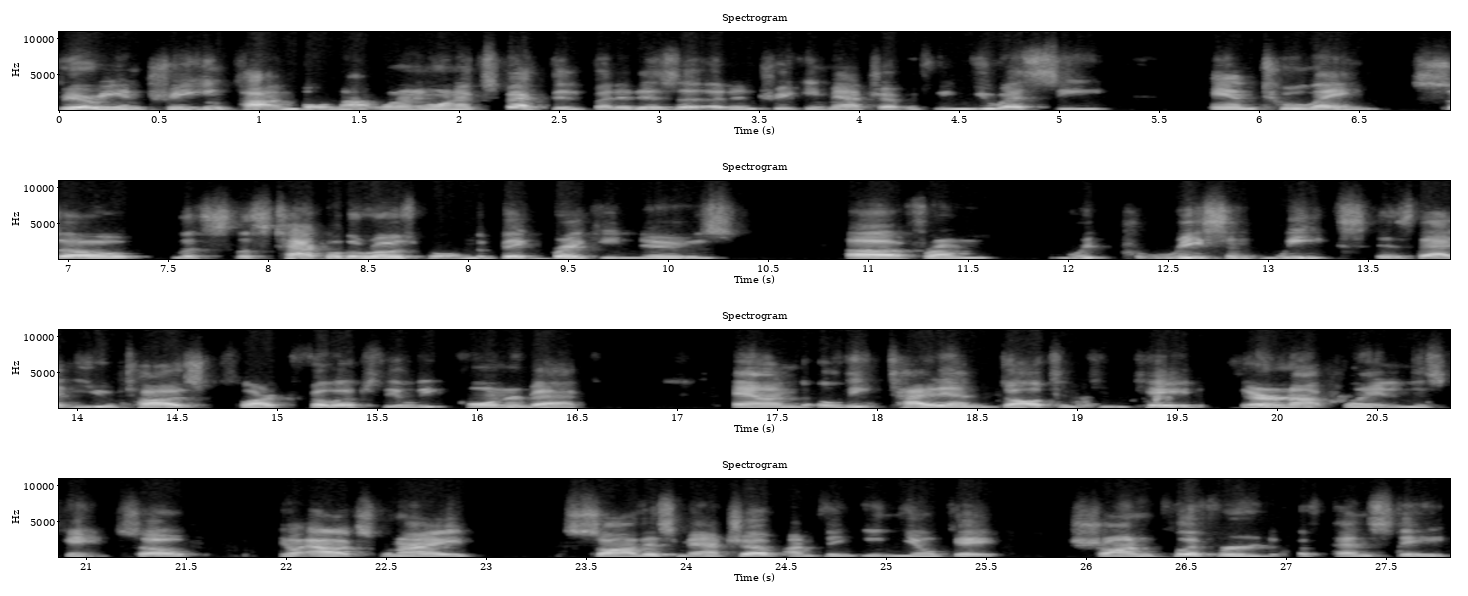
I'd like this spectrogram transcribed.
very intriguing Cotton Bowl. Not what anyone expected, but it is a, an intriguing matchup between USC and Tulane. So let's let's tackle the Rose Bowl. And the big breaking news uh, from re- recent weeks is that Utah's Clark Phillips, the elite cornerback, and elite tight end Dalton Kincaid, they're not playing in this game. So, you know, Alex, when I saw this matchup, I'm thinking, you know, okay, Sean Clifford of Penn State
